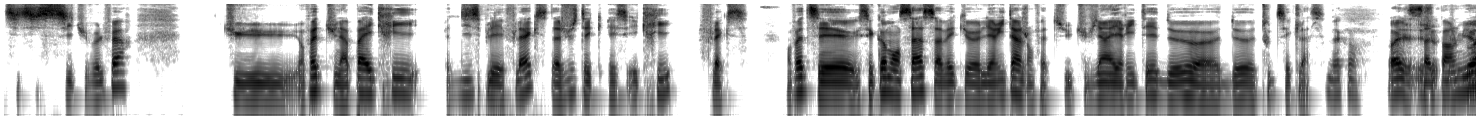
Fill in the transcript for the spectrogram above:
si, tu veux le faire. En fait, tu n'as pas écrit display flex, tu as juste écrit flex. En fait, c'est comme en SAS avec euh, l'héritage. En fait, tu, viens hériter de, euh, de toutes ces classes. D'accord. Ouais, ça te parle mieux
